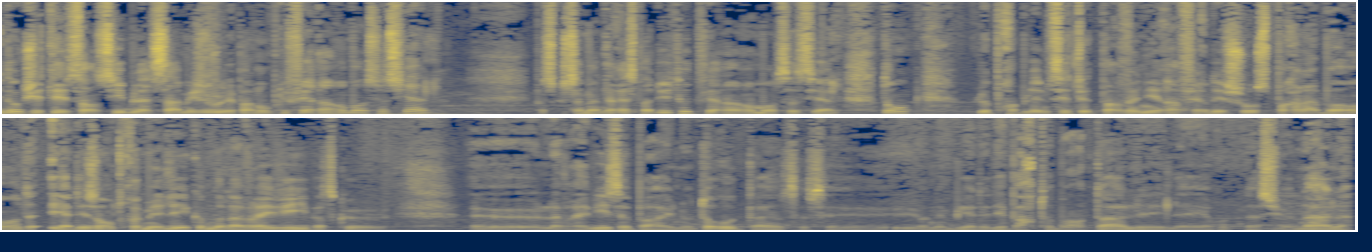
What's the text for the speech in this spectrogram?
Et donc j'étais sensible à ça, mais je voulais pas non plus faire un roman social parce que ça m'intéresse pas du tout de faire un roman social. Donc le problème c'était de parvenir à faire des choses par la bande et à les entremêler comme dans la vraie vie, parce que euh, la vraie vie c'est pas une autoroute. Hein, on aime bien les départementales et les routes nationales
